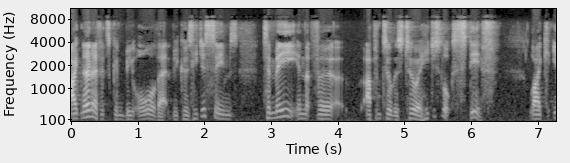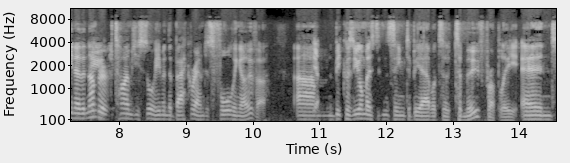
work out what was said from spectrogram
I don't know if it's going to be all of that because he just seems to me in that for up until this tour he just looks stiff. Like you know the number of times you saw him in the background just falling over. Um, yep. because he almost didn't seem to be able to, to move properly. And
